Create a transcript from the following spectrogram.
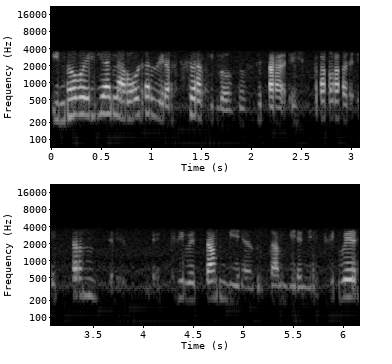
y no veía la hora de hacerlos, o sea, estaba, están, escribe tan bien, tan bien, escribe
